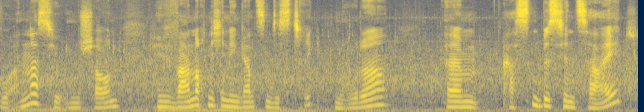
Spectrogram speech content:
woanders hier umschauen. Wir waren noch nicht in den ganzen Distrikten, oder? Ähm, hast ein bisschen Zeit?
